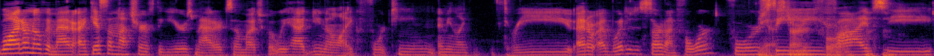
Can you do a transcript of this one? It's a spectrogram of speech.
well, I don't know if it mattered. I guess I'm not sure if the years mattered so much, but we had you know like 14. I mean like three. I don't. I- What did it start on? Four, four Yeah, C, four. five Mhm. C,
